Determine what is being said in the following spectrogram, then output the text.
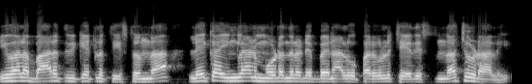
ఇవాళ భారత్ వికెట్లు తీస్తుందా? లేక ఇంగ్లాండ్ మూడు వందల డెబ్బై నాలుగు పరుగులు ఛేదిస్తుందా? చూడాలి.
